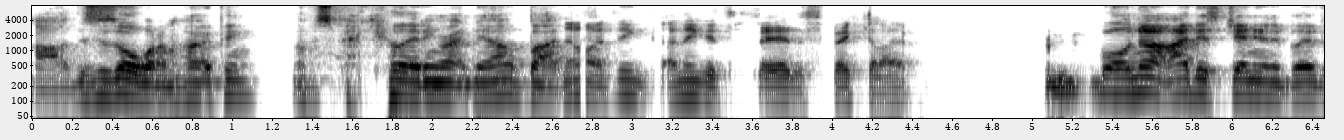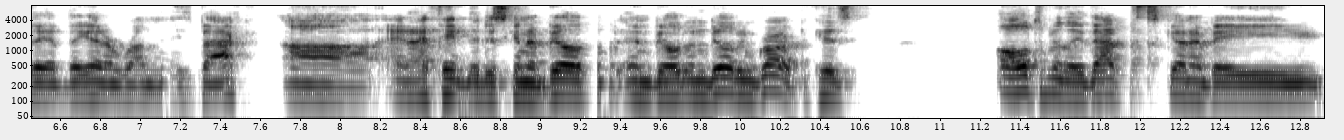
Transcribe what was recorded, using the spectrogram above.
Uh, this is all what I'm hoping. I'm speculating right now, but No, I think I think it's fair to speculate. well, no, I just genuinely believe they're, they're going to run these back. Uh, and I think they're just going to build and build and build and grow because ultimately that's going to be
